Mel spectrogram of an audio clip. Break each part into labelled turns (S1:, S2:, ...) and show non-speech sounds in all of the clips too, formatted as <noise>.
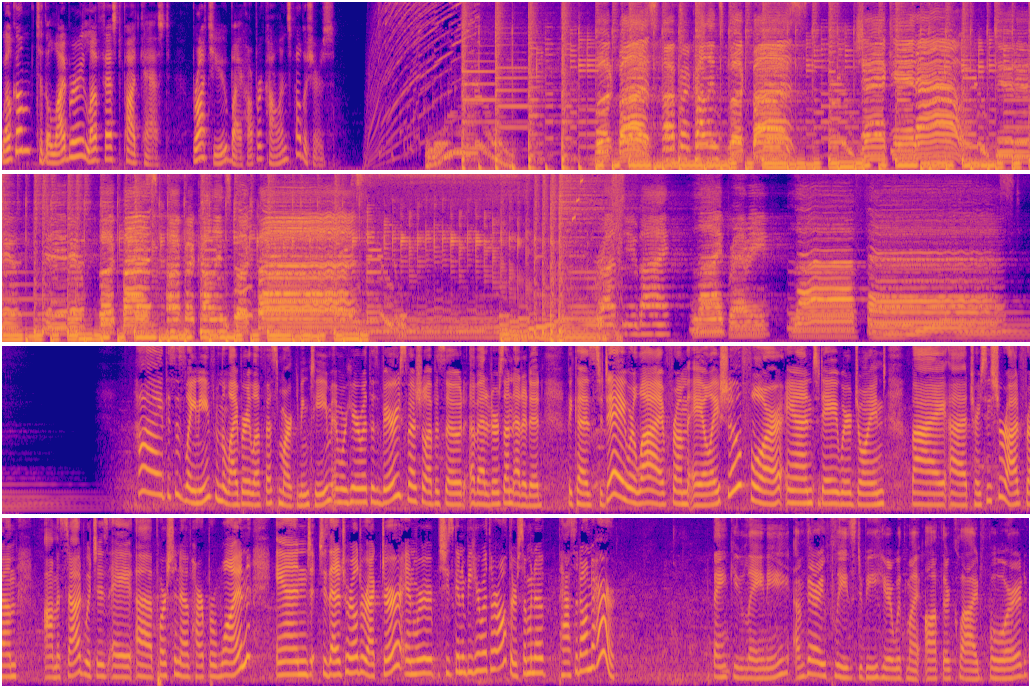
S1: Welcome to the Library Love Fest podcast, brought to you by HarperCollins Publishers.
S2: Book Buzz, HarperCollins Book Buzz. Check it out. Book Buzz, HarperCollins Book Buzz. Brought to you by Library Love
S3: this is Lainey from the Library Love Fest marketing team, and we're here with a very special episode of Editors Unedited because today we're live from the ALA show floor, and today we're joined by uh, Tracy Sherrod from Amistad, which is a uh, portion of Harper One, and she's editorial director, and we're she's going to be here with her author, so I'm going to pass it on to her.
S4: Thank you, Lainey. I'm very pleased to be here with my author, Clyde Ford.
